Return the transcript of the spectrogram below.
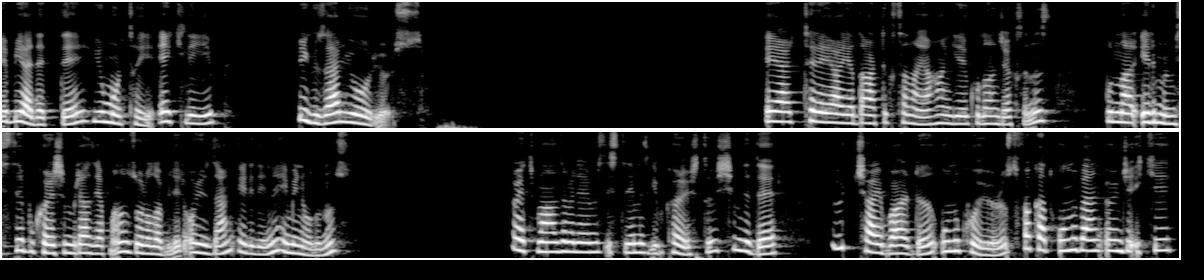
ve bir adet de yumurtayı ekleyip bir güzel yoğuruyoruz. Eğer tereyağı ya da artık sanayi hangi yağı kullanacaksanız bunlar erimemişse bu karışım biraz yapmanız zor olabilir. O yüzden eridiğine emin olunuz. Evet malzemelerimiz istediğimiz gibi karıştı. Şimdi de 3 çay bardağı unu koyuyoruz. Fakat unu ben önce 2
